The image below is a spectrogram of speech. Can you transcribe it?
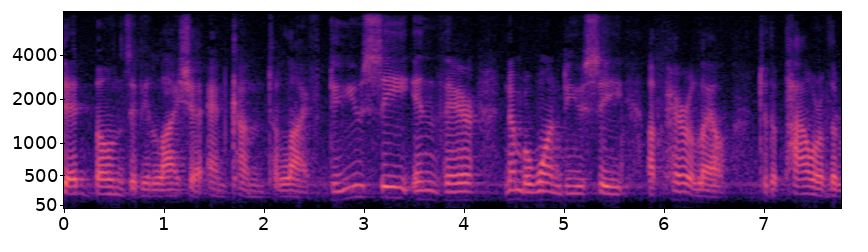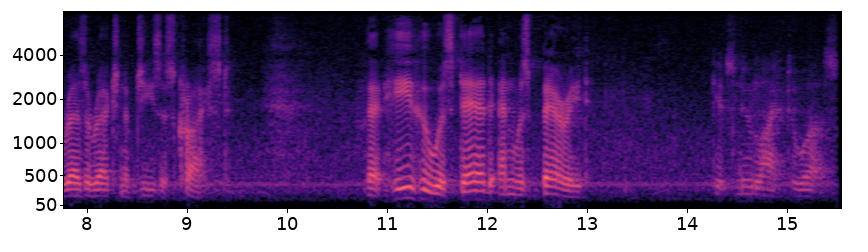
dead bones of Elisha and come to life. Do you see in there, number one, do you see a parallel to the power of the resurrection of Jesus Christ? That he who was dead and was buried gives new life to us.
